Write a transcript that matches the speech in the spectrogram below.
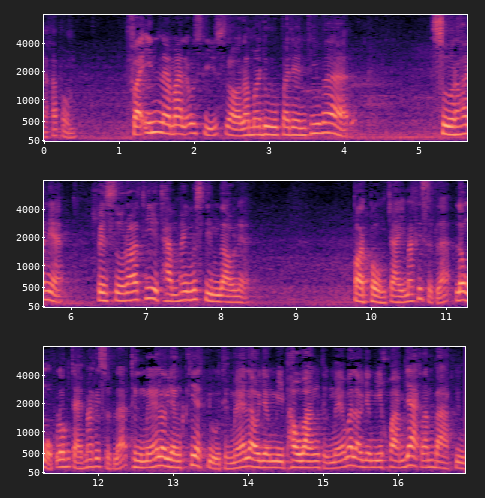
นะครับผมฟาอินนามาลอุสลิสรอเรามาดูประเด็นที่ว่าสุราเนี่ยเป็นสุราที่ทำให้มุสลิมเราเนี่ยปลอดโปร่งใจมากที่สุดแล้วโล่งอกโล่งใจมากที่สุดแล้ว ถึงแม้เรายังเครียดอยู่ ถึงแม้เรายังมีภวัง ถึงแม้ว่าเรายังมีความยากลำบากอยู่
